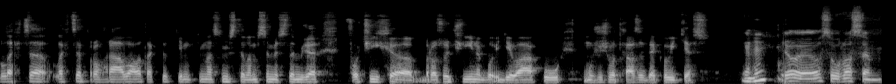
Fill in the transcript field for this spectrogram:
lehce, lehce prohrával, tak tím, tímhle tím stylem si myslím, že v očích uh, rozočí nebo i diváků můžeš odcházet jako vítěz. Mm-hmm. Jo, jo, souhlasím.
